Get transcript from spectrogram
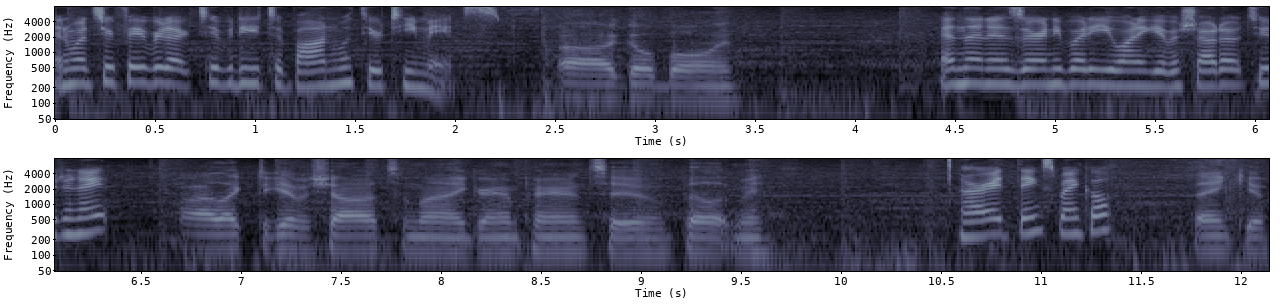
And what's your favorite activity to bond with your teammates? Uh, go bowling. And then is there anybody you want to give a shout out to tonight? I'd like to give a shout out to my grandparents who billet me. All right, thanks, Michael. Thank you.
